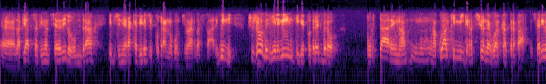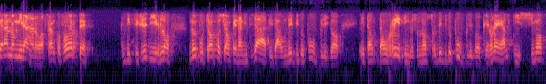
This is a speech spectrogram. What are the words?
eh, la piazza finanziaria di Londra e bisognerà capire se potranno continuarla a fare. Quindi ci sono degli elementi che potrebbero portare una, una qualche immigrazione da qualche altra parte. Se arriveranno a Milano o a Francoforte è difficile dirlo, noi purtroppo siamo penalizzati da un debito pubblico e da, da, un rating sul nostro debito pubblico che non è altissimo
